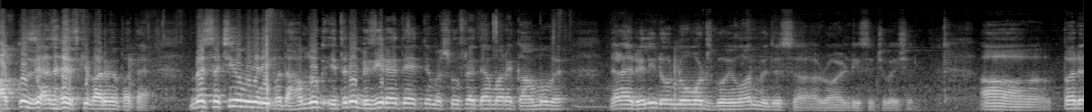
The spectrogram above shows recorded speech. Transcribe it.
आपको ज़्यादा इसके बारे में पता है। मैं सच्ची में मुझे नहीं पता। हम लोग इतने बिज़ी रहते हैं इतने मसरूफ रहते हैं हमारे कामों में that I really don't know what's going on with this royalty situation पर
